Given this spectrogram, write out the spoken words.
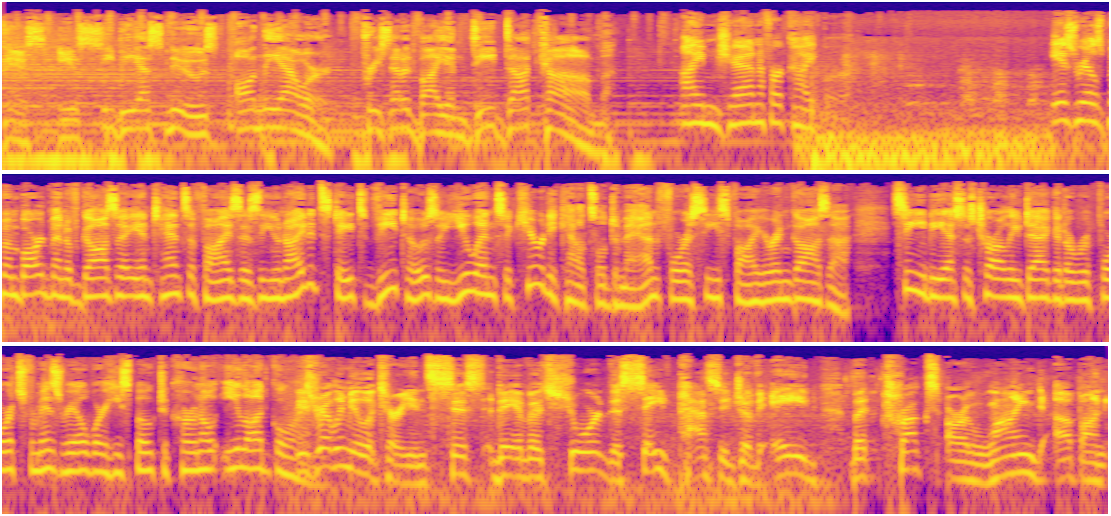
This is CBS News on the Hour, presented by Indeed.com. I'm Jennifer Kuiper. Israel's bombardment of Gaza intensifies as the United States vetoes a UN Security Council demand for a ceasefire in Gaza. CBS's Charlie D'Agata reports from Israel where he spoke to Colonel Elad Goren. The Israeli military insists they have assured the safe passage of aid, but trucks are lined up on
